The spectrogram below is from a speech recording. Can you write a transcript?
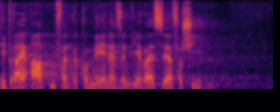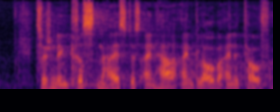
die drei Arten von Ökumene sind jeweils sehr verschieden. Zwischen den Christen heißt es ein Herr, ein Glaube, eine Taufe.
